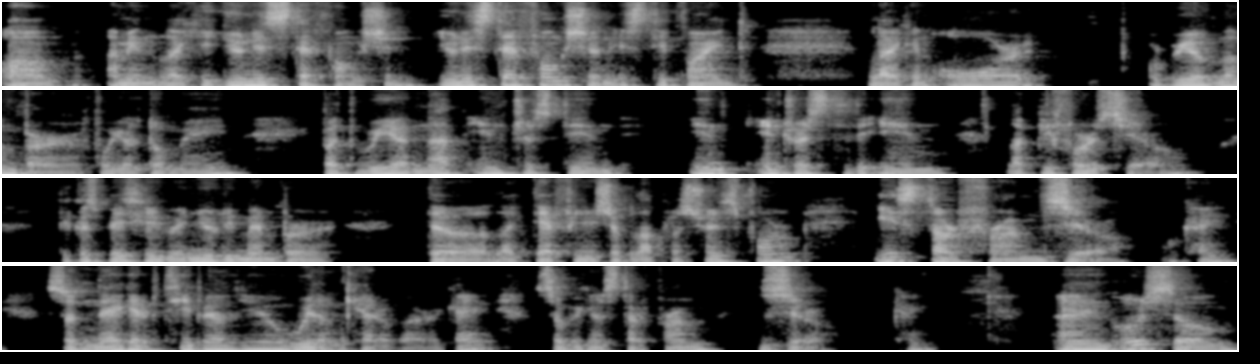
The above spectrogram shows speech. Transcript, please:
um, I mean like a unit step function. Unit step function is defined like an or real number for your domain, but we are not interested in interested in like before zero, because basically when you remember the like definition of Laplace transform, it start from zero. Okay, so negative t value we don't care about. Okay, so we can start from zero. Okay, and also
